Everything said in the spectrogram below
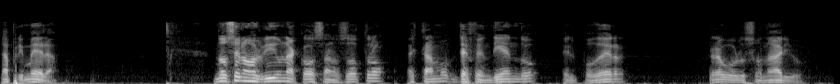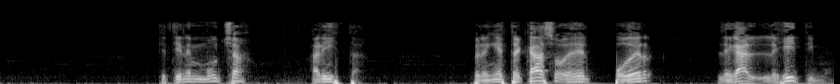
La primera, no se nos olvide una cosa, nosotros estamos defendiendo el poder revolucionario, que tiene muchas aristas, pero en este caso es el poder legal, legítimo.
